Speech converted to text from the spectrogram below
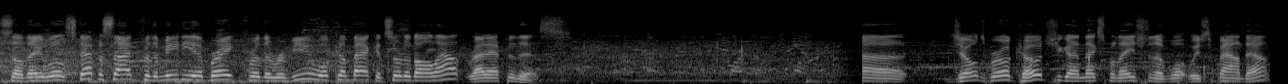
So they will step aside for the media break for the review. We'll come back and sort it all out right after this. Uh, Jonesboro, coach, you got an explanation of what we found out?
